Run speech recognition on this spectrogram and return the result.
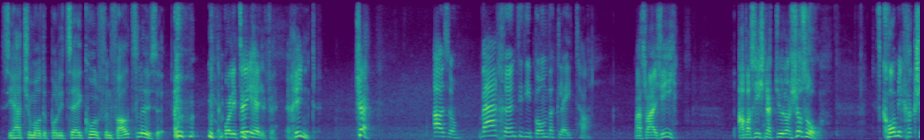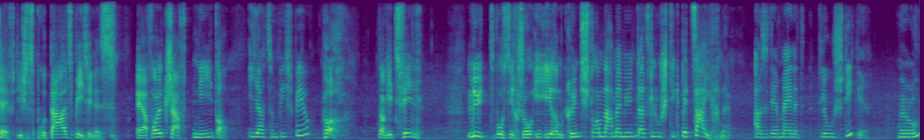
Sie hat schon mal der Polizei geholfen, einen Fall zu lösen. Der Polizei helfen? Ein Kind? Tja, Also, wer könnte die Bombe gelegt haben? was weiß ich. Aber es ist natürlich schon so. Das Komikergeschäft ist ein brutales Business. Erfolgschaft nieder. Ja, zum Beispiel? Oh, da gibt's viel. Leute, die sich schon in ihrem Künstlernamen müssen als lustig bezeichnen Also, ihr meint die Lustiger? Warum?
